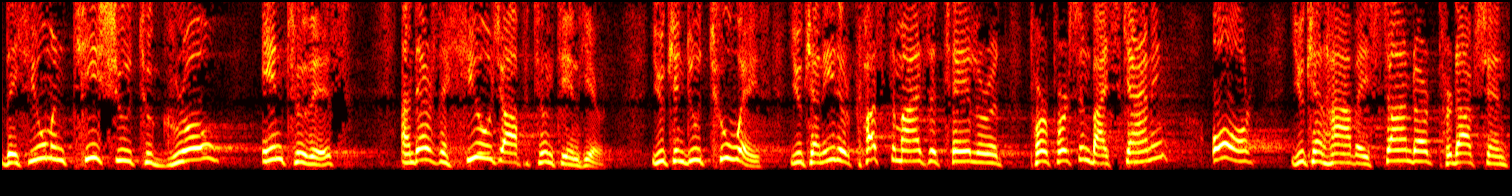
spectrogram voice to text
the human tissue to grow into this. And there's a huge opportunity in here. You can do two ways. You can either customize it, tailor it per person by scanning, or you can have a standard production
